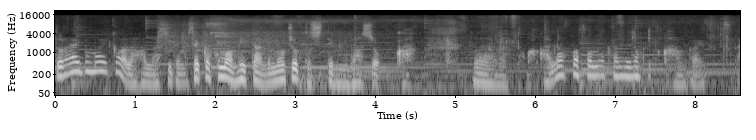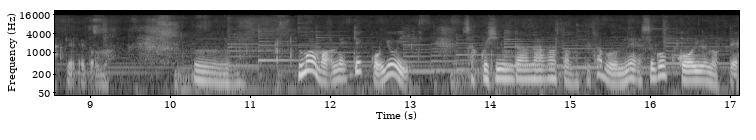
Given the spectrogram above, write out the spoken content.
ドライブ・マイ・カーの話でもせっかくまあ見たんで、もうちょっとしてみましょうか。うん、とかかな。まあ、そんな感じのこと考えつつだけれども。うん。まあまあね、結構良い作品だなと思って、多分ね、すごくこういうのって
